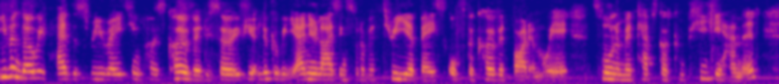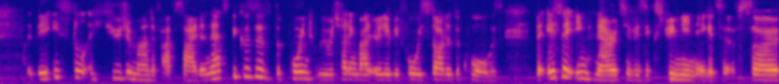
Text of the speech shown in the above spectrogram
even though we've had this re-rating post-COVID, so if you look at we annualizing sort of a three-year base off the COVID bottom where small and mid caps got completely hammered, there is still a huge amount of upside. And that's because of the point we were chatting about earlier before we started the call was the SA Inc. narrative is extremely negative. So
